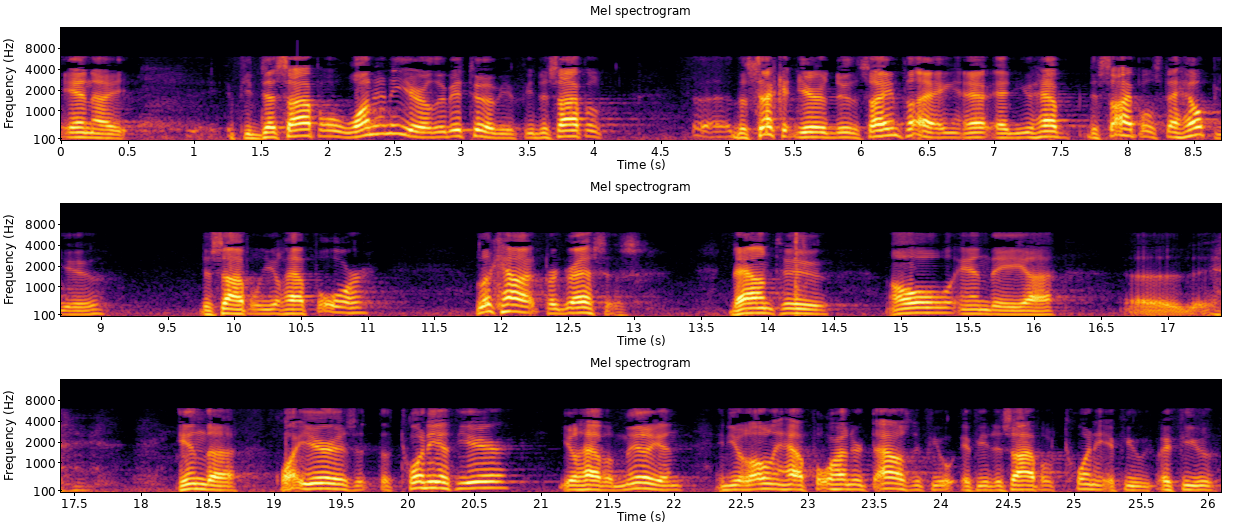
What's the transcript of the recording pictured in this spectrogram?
in a, if you disciple one in a year, there'll be two of you. If you disciple uh, the second year, do the same thing, and, and you have disciples to help you, disciple, you'll have four. Look how it progresses down to oh, in the uh, uh, in the what year is it? The twentieth year, you'll have a million, and you'll only have four hundred thousand if you if you disciple twenty. If you if you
